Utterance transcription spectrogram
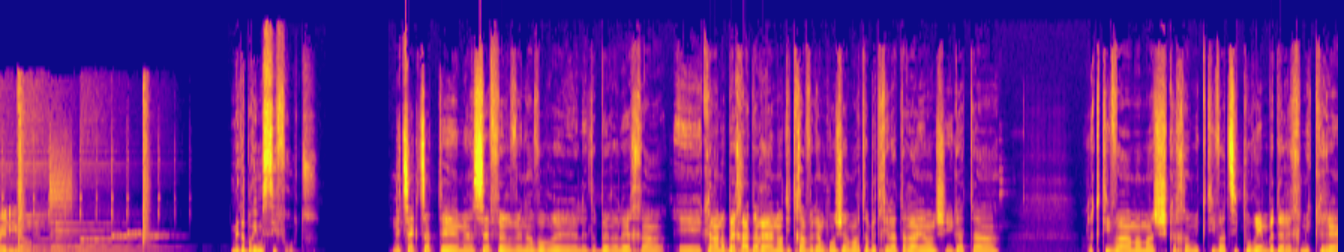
Radio. מדברים ספרות. נצא קצת uh, מהספר ונעבור uh, לדבר עליך. Uh, קראנו באחד הראיונות איתך, וגם כמו שאמרת בתחילת הראיון, שהגעת לכתיבה ממש ככה מכתיבת סיפורים בדרך מקרה.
